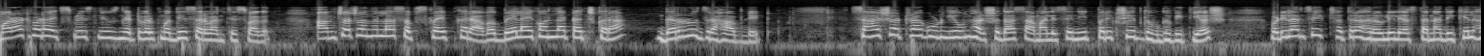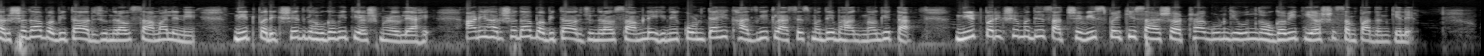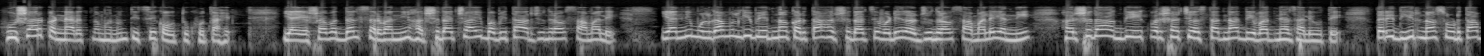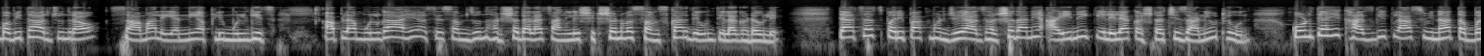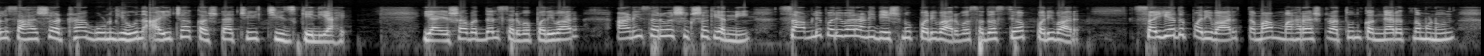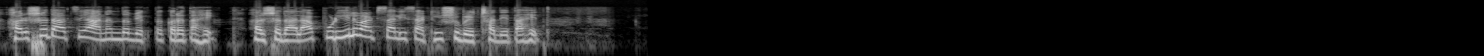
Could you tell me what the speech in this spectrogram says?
Marathwada express news नेटवर्कमध्ये सर्वांचे स्वागत. आमच्या चॅनलला सबस्क्राईब करा व बेल आयकॉनला टच करा. दररोज रहा अपडेट. सहाशे अठरा गुण घेऊन हर्षदा सामालेचे नीट परीक्षेत घवघवीत यश. वडिलांचे एक छत्र हरवलेले असताना देखील हर्षदा बबिता अर्जुनराव सामालेने नीट परीक्षेत घवघवीत यश मिळवले आहे. आणि हर्षदा बबिता अर्जुनराव सामले हिने कोणत्याही खाजगी क्लासेसमध्ये भाग न घेता नीट परीक्षेमध्ये सातशे वीसपैकी सहाशे अठरा गुण घेऊन घवघवीत यश संपादन केले. हुशार कन्यारत्न म्हणून तिचे कौतुक होत आहे. या यशाबद्दल सर्वांनी हर्षदाची आई बबिता अर्जुनराव सामाले यांनी मुलगा मुलगी भेद न करता हर्षदाचे वडील अर्जुनराव सामाले यांनी हर्षदा अगदी एक वर्षाची असताना देवाज्ञा झाले होते. तरी धीर न सोडता बबिता अर्जुनराव सामाले यांनी आपली मुलगीच आपला मुलगा आहे असे समजून हर्षदाला चांगले शिक्षण व संस्कार देऊन तिला घडवले. त्याचाच परिपाक म्हणजे आज हर्षदाने आईने केलेल्या कष्टाची जाणीव ठेवून कोणत्याही खाजगी क्लास विना तब्बल सहाशे अठरा गुण घेऊन आईच्या कष्टाची चीज केली आहे. या यशाबद्दल सर्व परिवार आणि सर्व शिक्षक यांनी सामले परिवार आणि देशमुख परिवार व सदस्य परिवार सय्यद परिवार तमाम महाराष्ट्रातून कन्यारत्न म्हणून हर्षदाचे आनंद व्यक्त करत आहे. हर्षदाला पुढील वाटचालीसाठी शुभेच्छा देत आहेत.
